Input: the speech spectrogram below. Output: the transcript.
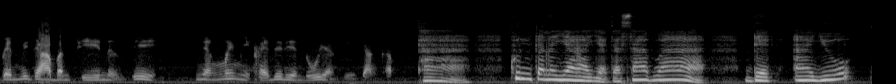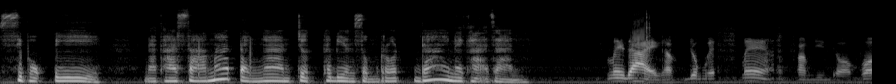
เป็นวิชาบัญชีหนึ่งที่ยังไม่มีใครได้เรียนรู้อย่างจริงจังครับ ค่ะ คุณกัลยาอยากจะทราบว่า เด็กอายุ 16 ปี นะคะ สามารถแต่งงานจดทะเบียนสมรสได้ไหมคะอาจารย์ ไม่ได้ครับ ยกเว้นแม่ให้ความยินยอมพ่อ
